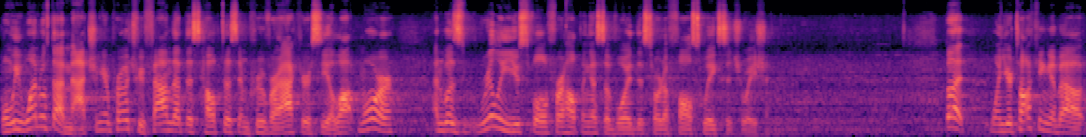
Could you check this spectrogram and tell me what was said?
When we went with that matching approach, we found that this helped us improve our accuracy a lot more and was really useful for helping us avoid this sort of false wake situation. But when you're talking about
